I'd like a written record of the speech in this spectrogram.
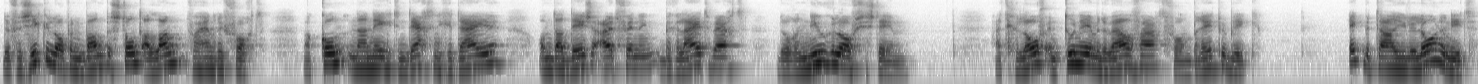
De fysieke lopende band bestond al lang voor Henry Ford, maar kon na 1913 gedijen omdat deze uitvinding begeleid werd door een nieuw geloofssysteem. Het geloof in toenemende welvaart voor een breed publiek. Ik betaal jullie lonen niet,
